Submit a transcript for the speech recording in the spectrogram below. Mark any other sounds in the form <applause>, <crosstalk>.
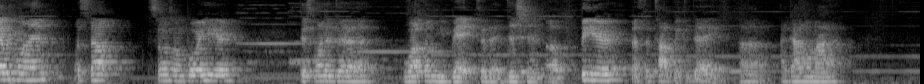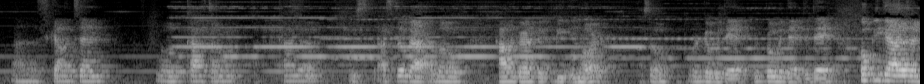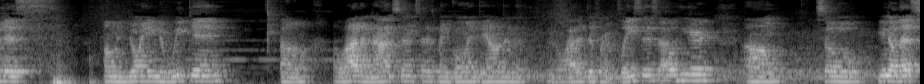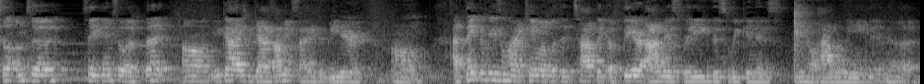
Everyone, what's up? So's on board here. Just wanted to welcome you back to the edition of Fear. That's the topic today. Uh, I got on my uh, skeleton little costume, kind of. I still got a little holographic beating heart, so we're good with that. We're good with that today. Hope you guys are just I'm enjoying your weekend. Um, a lot of nonsense has been going down in, a, in a lot of different places out here. Um, so, you know, that's something to take into effect. Um, you guys, you guys, I'm excited to be here. Um, I think the reason why I came up with the topic of fear, obviously, this weekend is, you know, Halloween. And uh,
